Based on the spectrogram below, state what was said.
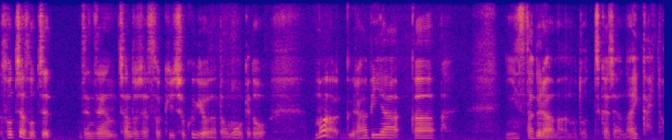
そっちはそっちで全然ちゃんとした職業だと思うけどまあグラビアかインスタグラマーのどっちかじゃないかいと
